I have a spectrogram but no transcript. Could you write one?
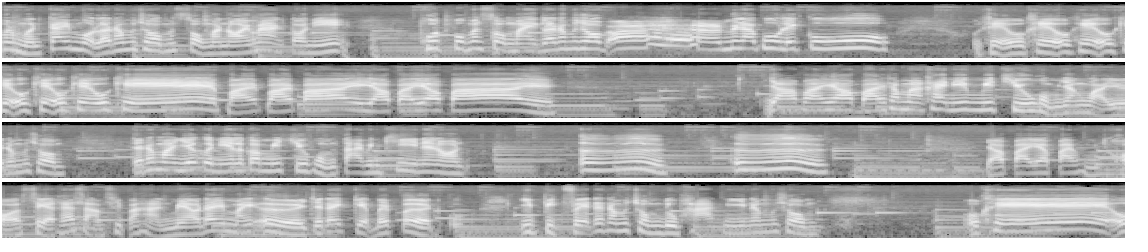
มันเหมือนใกล้หมดแล้วท่านผู้ชม มันส่งมาน้อยมากตอนนี้ พูดปุ๊บมันส่งมาอีกแล้วท่านผู้ชมเอ้ยไม่น่าพูดเลยกู เคโอเคโอเคโอเคโอเคโอเคโอเคไปไปไปยาวไปยาวไป ยาวไปยาวไปถ้ามาแค่นี้มิดชิวผมยังไหวอยู่ท่านผู้ชม แต่ถ้ามาเยอะกว่านี้แล้วก็มิดชิวผมตายเป็นขี้แน่นอนเออเออยาวไปยาวไปผมขอเสียแค่ 30 อาหารแมวได้ไหมเอ่ยจะได้เก็บไว้เปิดอีพิกเฟสให้ท่านผู้ชมดูพาร์ทนี้นะผู้ชม โอเค โอ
